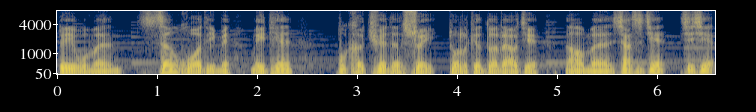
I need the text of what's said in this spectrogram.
对我们生活里面每天不可缺的水做了更多的了解。然后我们下次见，谢谢。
